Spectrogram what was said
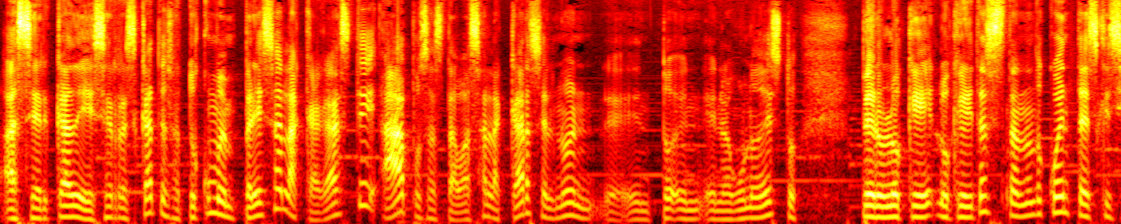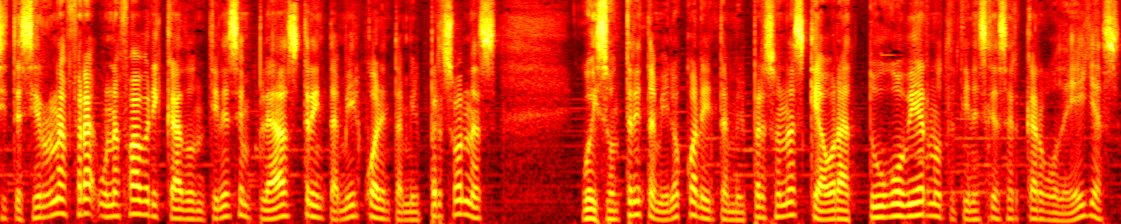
acerca de ese rescate. O sea, tú como empresa la cagaste, ah, pues hasta vas a la cárcel, ¿no? En, en en- en alguno de esto. Pero lo que, lo que ahorita se están dando cuenta es que si te cierra una, una fábrica donde tienes empleadas 30 mil, 40 mil personas, güey, son 30 mil o 40 mil personas que ahora tu gobierno te tienes que hacer cargo de ellas.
